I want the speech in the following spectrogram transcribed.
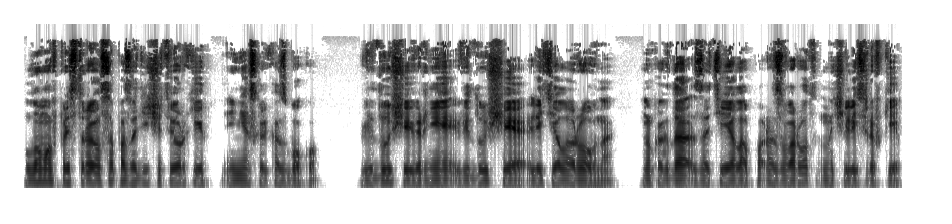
Ломов пристроился позади четверки и несколько сбоку. Ведущая, вернее, ведущая летела ровно, но когда затеяла разворот, начались рывки.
